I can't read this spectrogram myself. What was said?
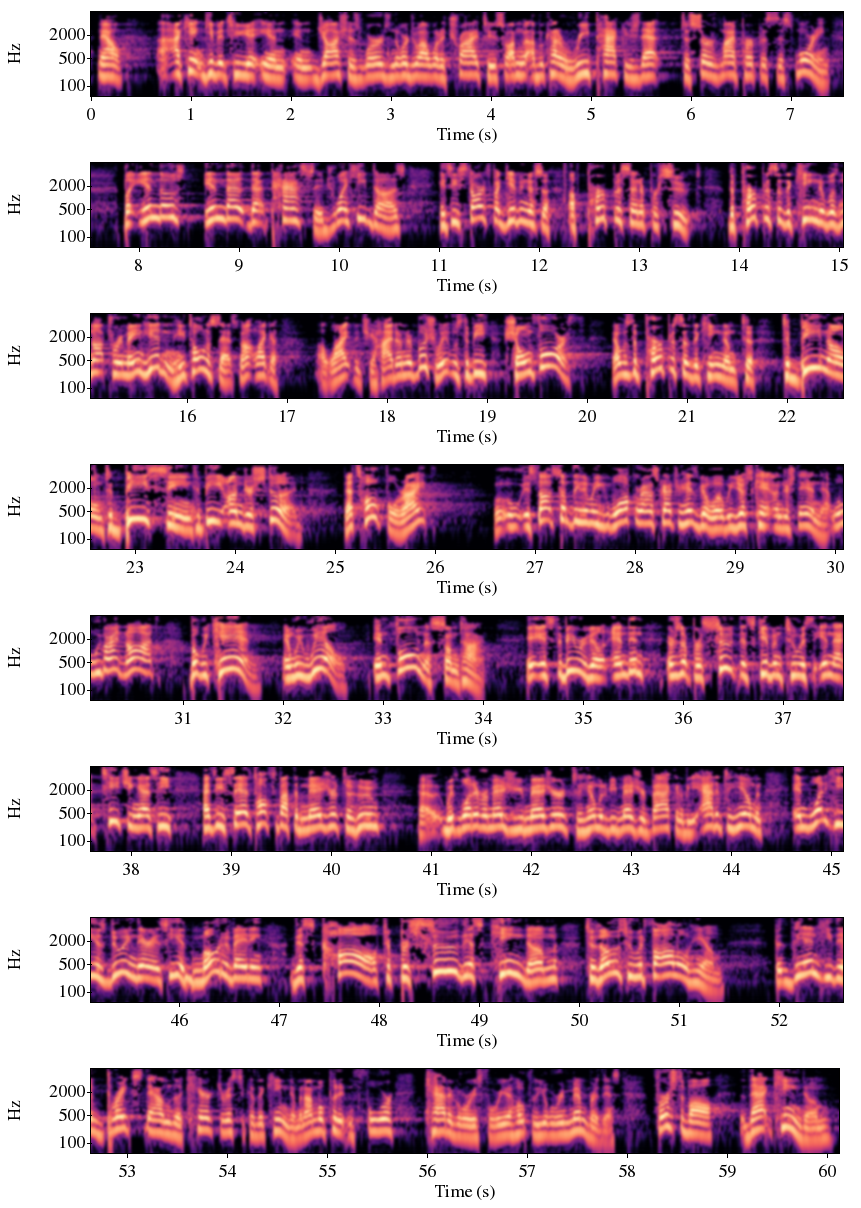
Now, I can't give it to you in, in Josh's words, nor do I want to try to, so I'm, I'm kind of repackage that to serve my purpose this morning. But in, those, in that, that passage, what he does is he starts by giving us a, a purpose and a pursuit. The purpose of the kingdom was not to remain hidden. He told us that. It's not like a, a light that you hide under a bushel, it was to be shown forth. That was the purpose of the kingdom to, to be known, to be seen, to be understood. That's hopeful, right? It's not something that we walk around, scratch our heads, go, well, we just can't understand that. Well, we might not, but we can, and we will in fullness sometime. It's to be revealed. And then there's a pursuit that's given to us in that teaching, as he, as he said, talks about the measure to whom uh, with whatever measure you measure, to him it will be measured back and it'll be added to him. And, and what he is doing there is he is motivating this call to pursue this kingdom to those who would follow him. But then he then breaks down the characteristic of the kingdom. And I'm going to put it in four categories for you. Hopefully you'll remember this. First of all, that kingdom,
